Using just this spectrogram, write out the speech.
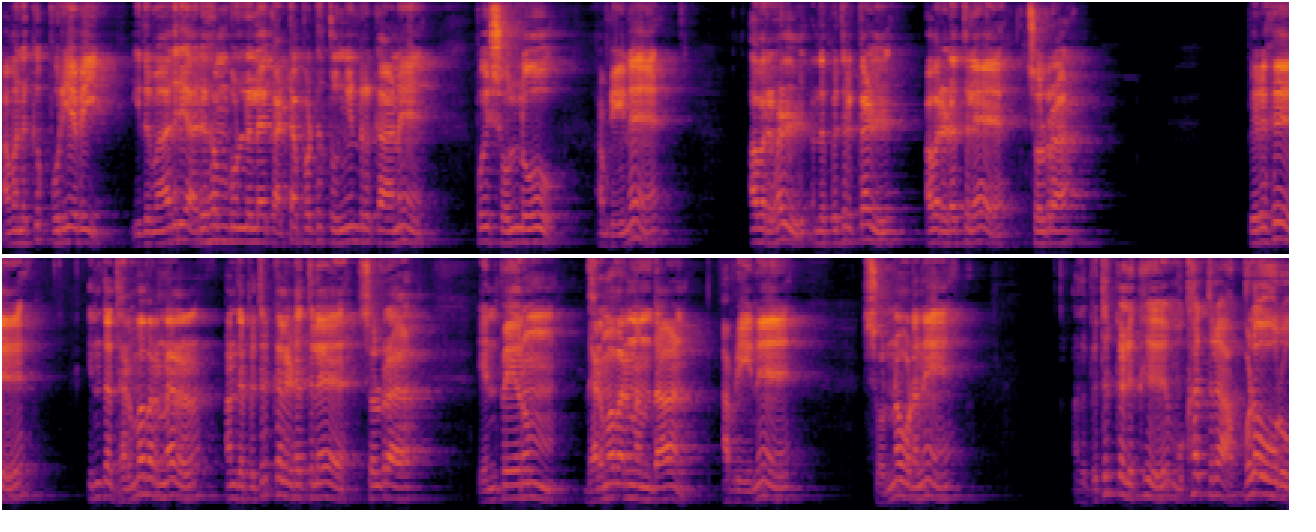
அவனுக்கு புரியவை. இது மாதிரி அருகம்புல்லில் கட்டப்பட்டு தொங்கின்னு இருக்கான்னு போய் சொல்லு அப்படின்னு அவர்கள் அந்த பித்திருக்கள் அவரிடத்துல சொல்கிறா பிறகு இந்த தர்மவர்ணர் அந்த பித்திருக்களிடத்தில் சொல்கிறா என் பெயரும் தர்மவர்ணன்தான் அப்படின்னு சொன்ன உடனே அந்த பித்திருக்களுக்கு முகத்தில் அவ்வளோ ஒரு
